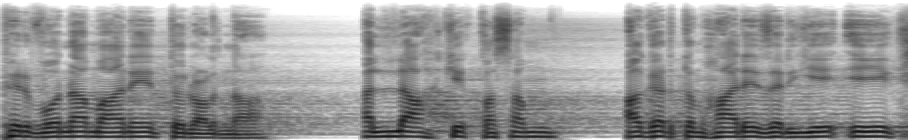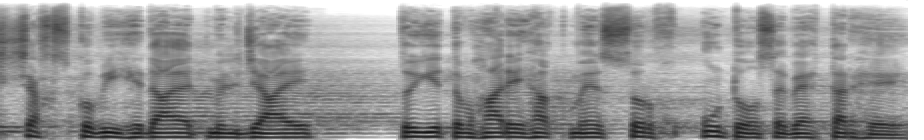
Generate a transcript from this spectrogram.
پھر وہ نہ مانے تو لڑنا۔ اللہ کی قسم، اگر تمہارے ذریعے ایک شخص کو بھی ہدایت مل جائے، تو یہ تمہارے حق میں سرخ اونٹوں سے بہتر ہے۔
